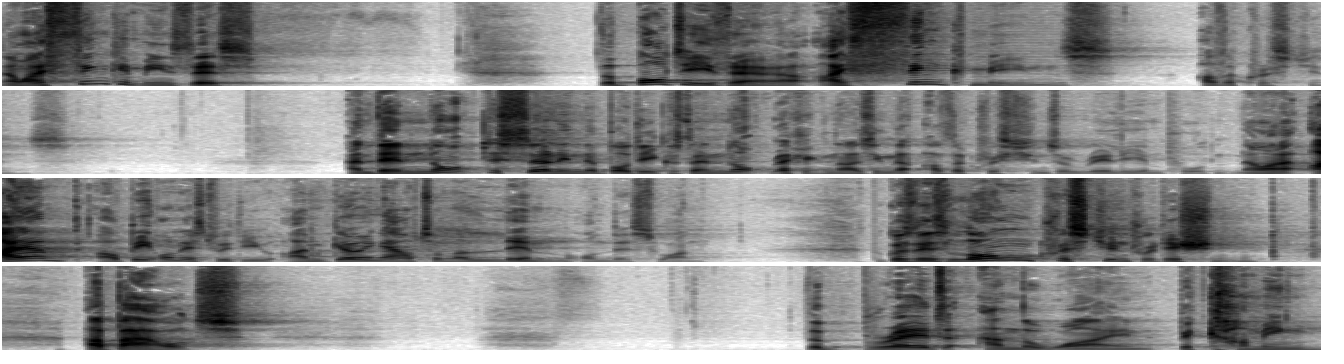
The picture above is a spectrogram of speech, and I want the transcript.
Now, I think it means this. The body there, I think, means other Christians. And they're not discerning the body because they're not recognizing that other Christians are really important. Now, I, I am, I'll be honest with you, I'm going out on a limb on this one. Because there's long Christian tradition about the bread and the wine becoming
